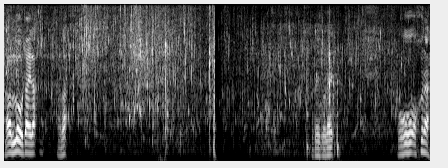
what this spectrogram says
เอาโลได้ละเอาละพอได้พอได้โอ้โหเอาขึ้นอะ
